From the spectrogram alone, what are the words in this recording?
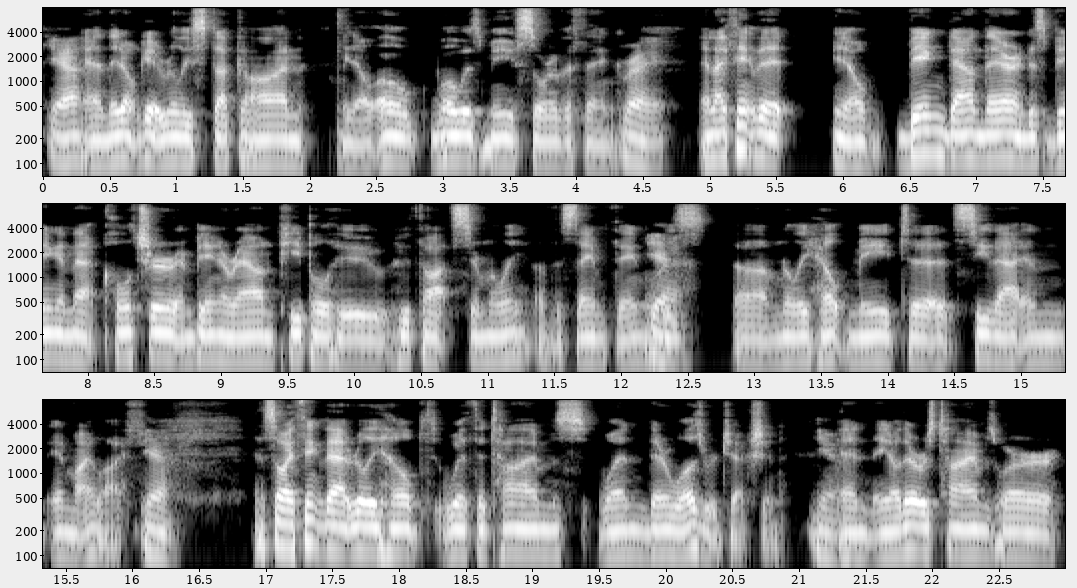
Yeah. and they don't get really stuck on, you know, oh, woe is me sort of a thing. Right. And I think that, you know, being down there and just being in that culture and being around people who, who thought similarly of the same thing Yeah. was, um, really helped me to see that in, in my life. Yeah. And so I think that really helped with the times when there was rejection. Yeah. And, you know, there was times where,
